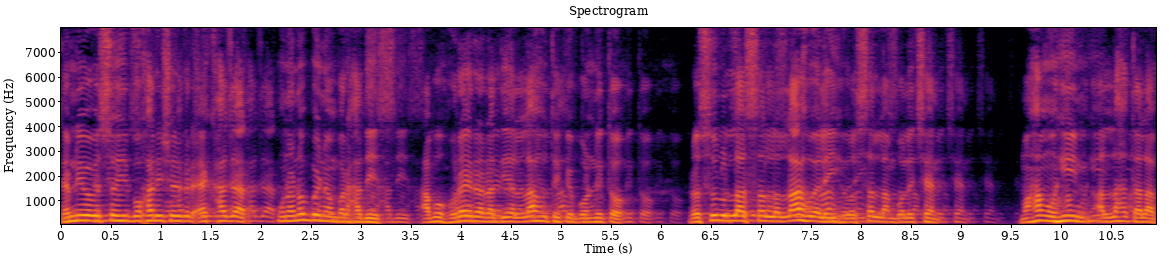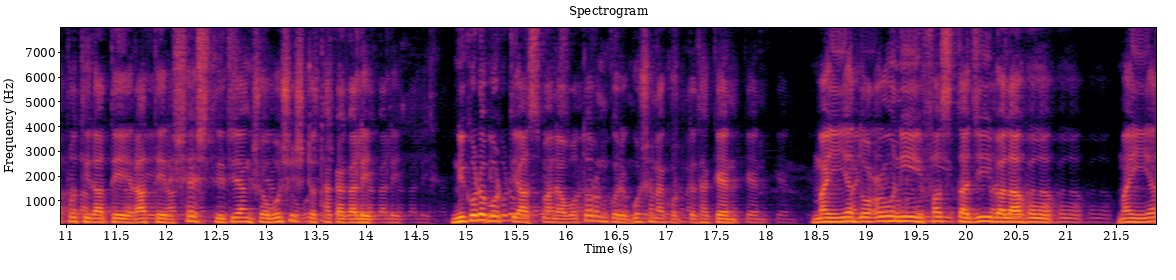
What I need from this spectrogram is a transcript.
তেমনিভাবে সহি বুখারী শরীফের এক হাজার উনানব্বই নম্বর হাদিস আবু হুরাইরা রাদি আল্লাহ থেকে বর্ণিত। রসুল্লাহ সাল্লাহ আলহি বলেছেন মহামহিন আল্লাহ তালা প্রতি রাতে রাতের শেষ তৃতীয়াংশ অবশিষ্ট থাকাকালে নিকটবর্তী আসমানে অবতরণ করে ঘোষণা করতে থাকেন মাইয়া মাইয়া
